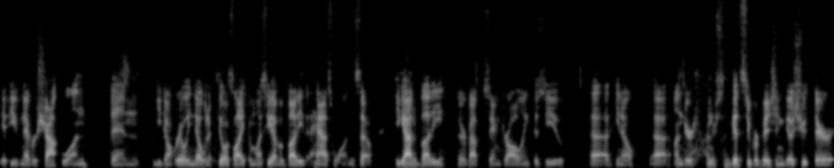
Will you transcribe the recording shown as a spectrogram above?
if you've never shot one, then you don't really know what it feels like unless you have a buddy that has one. So if you got a buddy, they're about the same draw length as you. Uh, you know, uh, under under some good supervision, go shoot their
